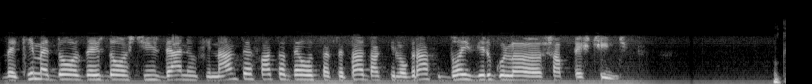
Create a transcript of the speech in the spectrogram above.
vechime 20-25 de ani în finanțe, față de o secretar dactilograf 2,75. Ok.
